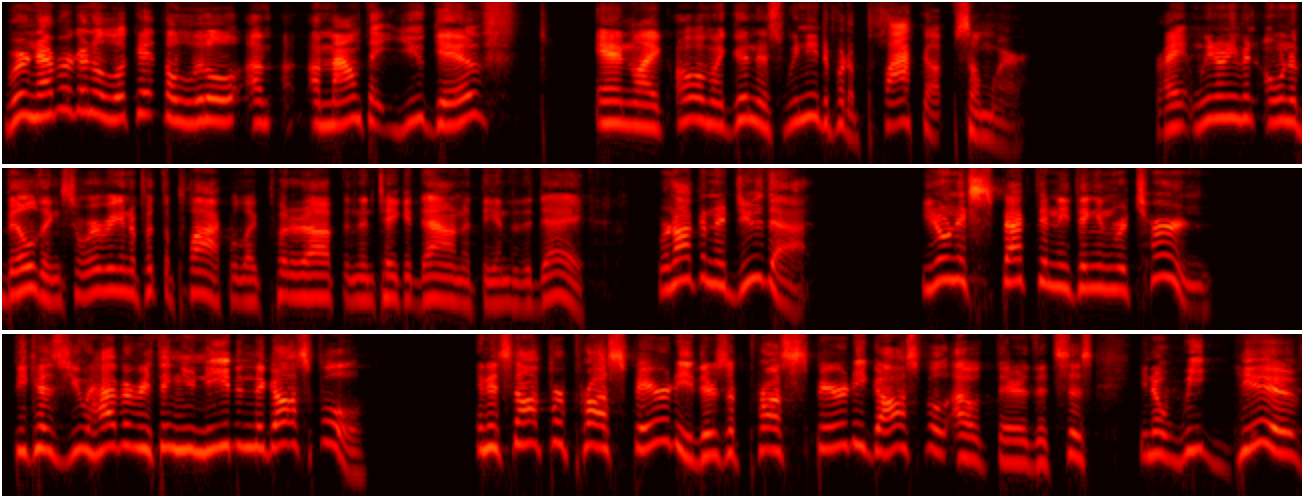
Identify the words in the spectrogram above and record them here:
We're never going to look at the little um, amount that you give and, like, oh my goodness, we need to put a plaque up somewhere, right? We don't even own a building, so where are we going to put the plaque? We'll like put it up and then take it down at the end of the day. We're not going to do that. You don't expect anything in return because you have everything you need in the gospel. And it's not for prosperity. There's a prosperity gospel out there that says, you know, we give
